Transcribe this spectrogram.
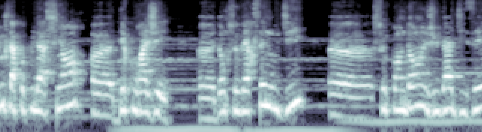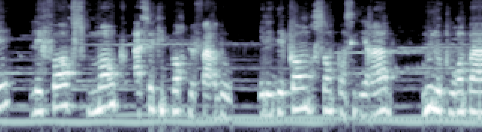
toute la population euh, découragée. donc ce verset nous dit, cependant Judas disait, les forces manquent à ceux qui portent le fardeau et les décombres sont considérables, nous ne pourrons pas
